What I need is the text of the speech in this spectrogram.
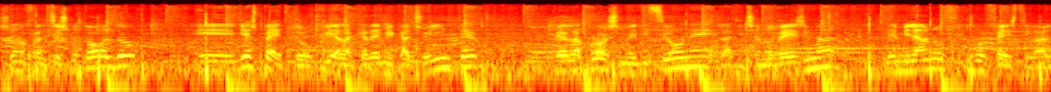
sono Francesco Toldo e vi aspetto qui all'Accademia Calcio Inter per la prossima edizione, la diciannovesima, del Milano Football Festival.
